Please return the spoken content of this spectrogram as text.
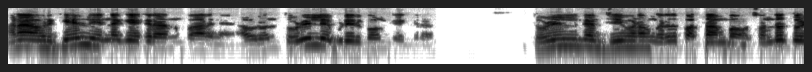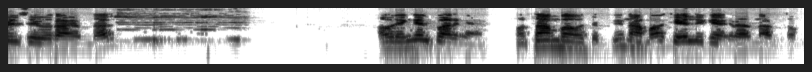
ஆனா அவர் கேள்வி என்ன கேட்கிறாருன்னு பாருங்க. அவர் வந்து தொழில் எப்படி இருக்கும்னு கேட்கிறார் தொழில்கள் ஜீவனம்ங்கிறது பத்தாம் பாவம். சொந்த தொழில் செய்வதாக இருந்தால் அவர் எங்க இருப்பாருங்க? பத்தாம் பாவத்திற்கு நாம கேள்வி கேட்கிறாருன்னு அர்த்தம்.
